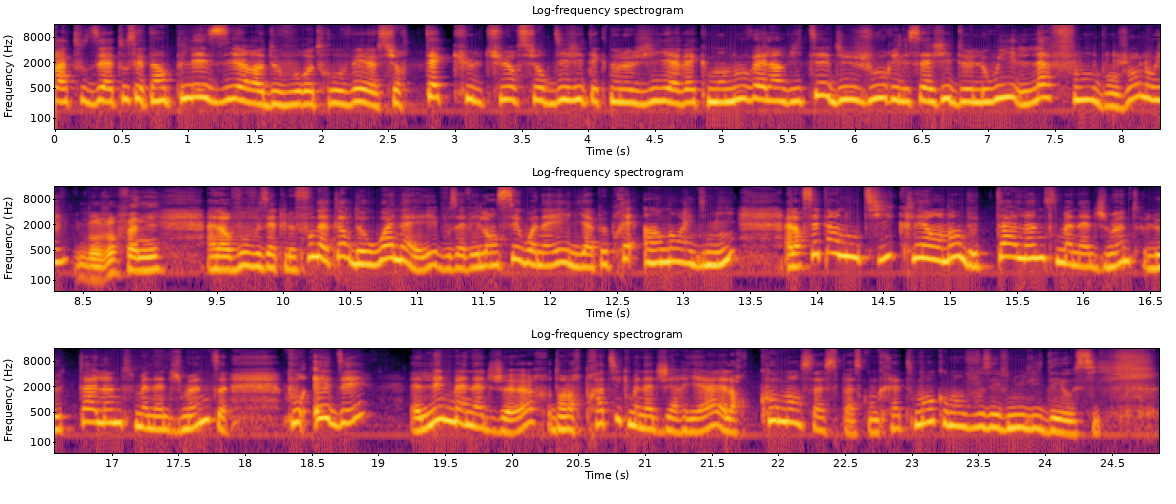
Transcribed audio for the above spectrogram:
à toutes et à tous, c'est un plaisir de vous retrouver sur Tech Culture, sur Digitechnologie avec mon nouvel invité du jour. Il s'agit de Louis Lafont. Bonjour Louis. Bonjour Fanny. Alors vous, vous êtes le fondateur de Wanae. Vous avez lancé Wanae il y a à peu près un an et demi. Alors c'est un outil clé en main de talent management, le talent management, pour aider les managers dans leur pratique managériale. Alors comment ça se passe concrètement? Comment vous est venue l'idée aussi?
